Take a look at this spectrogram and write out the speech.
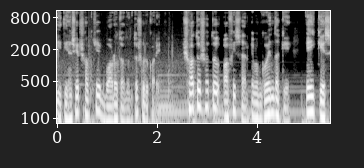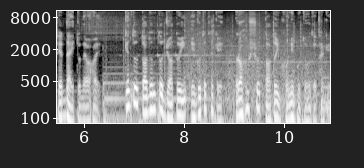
ইতিহাসের সবচেয়ে বড় তদন্ত শুরু করে। শত শত অফিসার এবং গোয়েন্দাকে এই কেসের দায়িত্ব দেওয়া হয়। কিন্তু তদন্ত যতই এগোতে থাকে, রহস্য ততই ঘনীভূত হতে থাকে।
